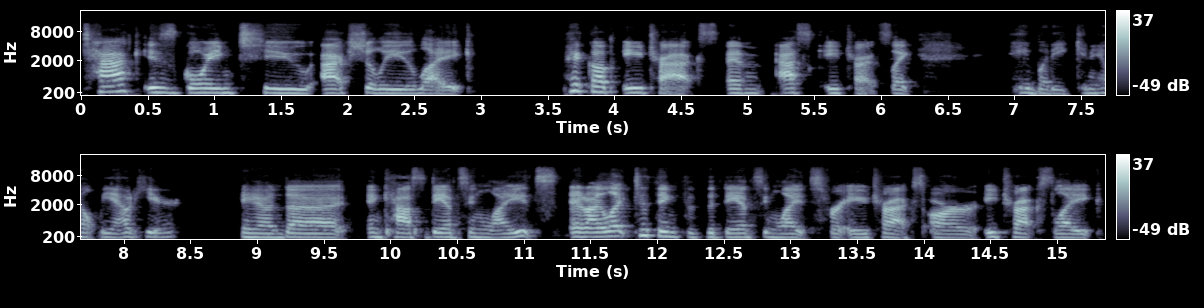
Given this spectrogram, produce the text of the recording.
Tack is going to actually like pick up Atrax and ask Atrax, like, hey buddy, can you help me out here? And uh and cast dancing lights. And I like to think that the dancing lights for Atrax are Atrax like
